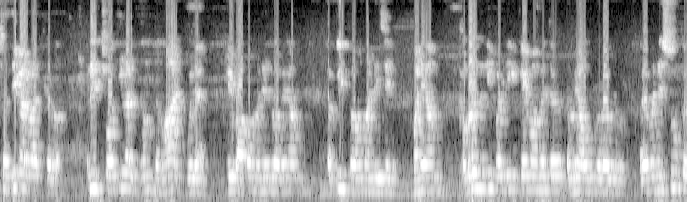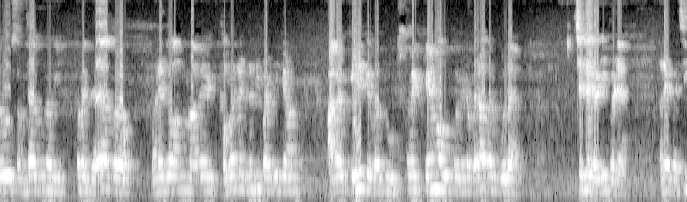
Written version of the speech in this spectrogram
ચોથી વાર વાત કરો. અને ચોથી વાર ધમધમાટ બોલ્યા કે બાપા, મને તો હવે આમ તકલીફ થવા માંડી છે. મને આમ ખબર નથી પડતી કેમ અમે તો તમે આવું કરો છો. હવે મને શું કરવું સમજાતું નથી. તમે દયા કરો. મને તો આમ હવે ખબર જ નથી પડતી કે આમ આગળ કેવી રીતે વધવું. તમે કેમ આવું કર્યું બરાબર બોલ્યા. છેલ્લે રડી પડ્યા. અને પછી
